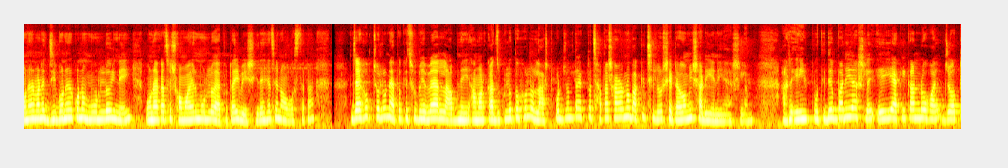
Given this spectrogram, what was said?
ওনার মানে জীবনের কোনো মূল্যই নেই, ওনার কাছে সময়ের মূল্য এতটাই বেশি, দেখেছেন অবস্থাটা? যাই হোক, চলুন, এত কিছু ভেবে আর লাভ নেই। আমার কাজগুলো তো হলো লাস্ট পর্যন্ত একটা ছাতা সারানো বাকি ছিল, সেটাও আমি সারিয়ে নিয়ে আসলাম। আর এই প্রতিদেব বাড়ি আসলে এই একই কাণ্ড হয়, যত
